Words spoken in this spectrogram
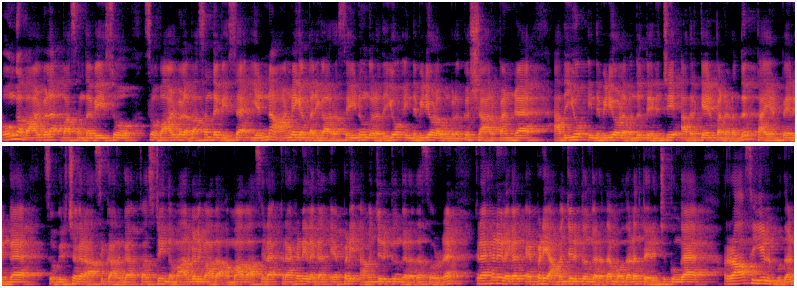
உங்கள் வாழ்வில் வசந்த வீசும் ஸோ வாழ்வில் வசந்த வீச என்ன ஆன்மீக பரிகாரம் செய்யணுங்கிறதையும் இந்த வீடியோவில் உங்களுக்கு ஷேர் பண்ணுறேன் அதையும் இந்த வீடியோவில் வந்து தெரிஞ்சு அதற்கேற்ப நடந்து பயன் பெறுங்க. ஸோ விருச்சக ராசிக்காரங்க ஃபஸ்ட்டு இந்த மார்கழி மாத அமாவாசையில் கிரகநிலைகள் எப்படி அமைஞ்சிருக்குங்கிறத சொல்கிறேன் கிரகநிலைகள் எப்படி அமைஞ்சிருக்குங்கிறத முதல்ல தெரிஞ்சுக்குங்க. ராசியில் புதன்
